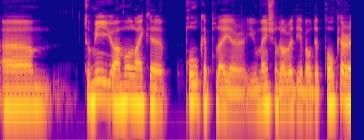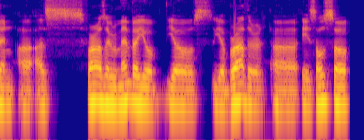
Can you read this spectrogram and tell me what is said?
Um, to me, you are more like a poker player. You mentioned already about the poker, and uh, as far as I remember, your your your brother uh, is also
